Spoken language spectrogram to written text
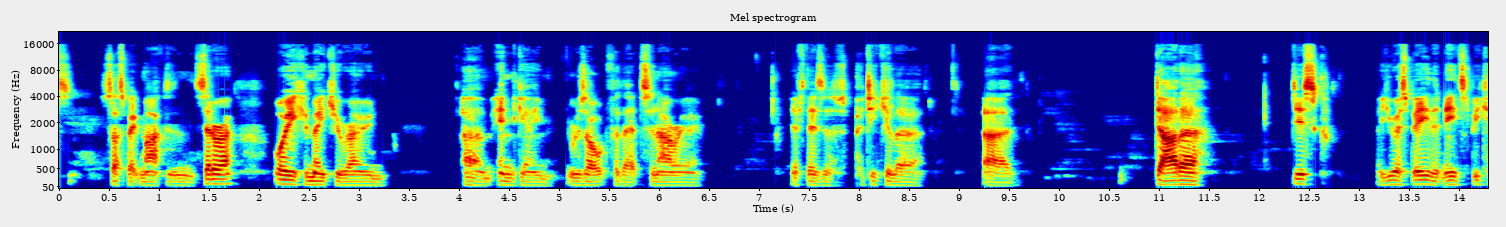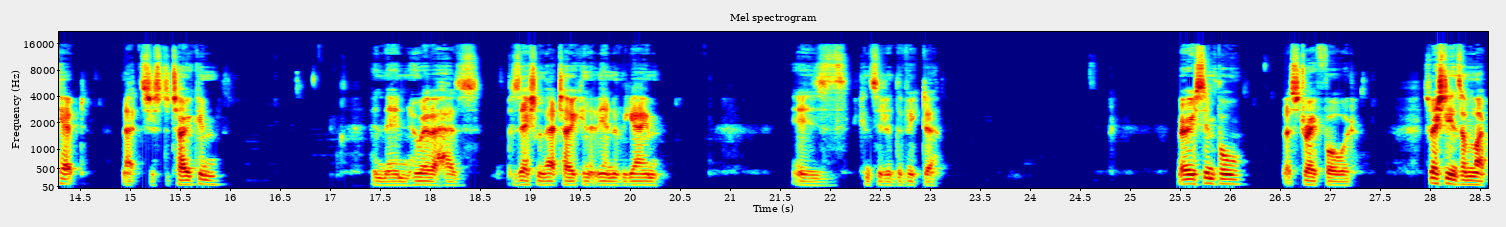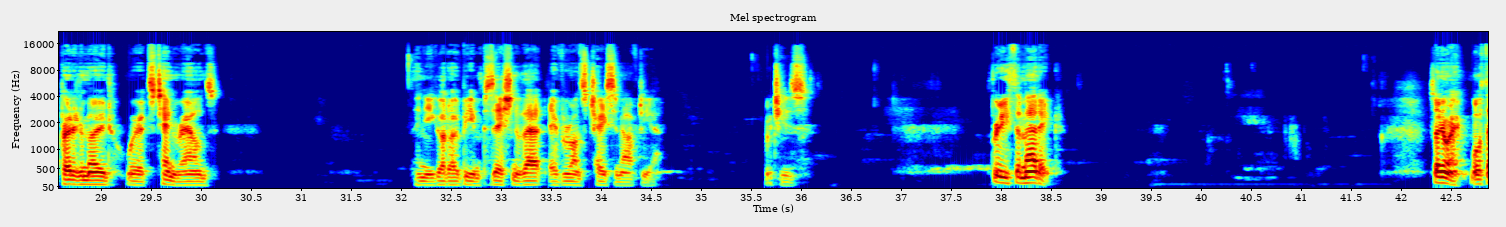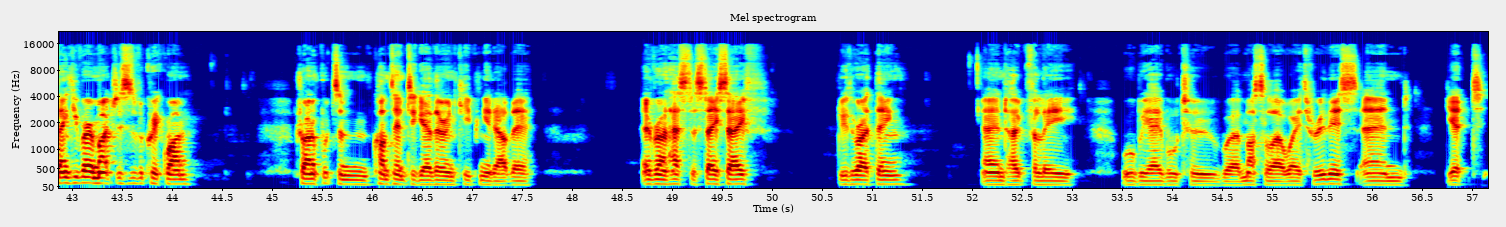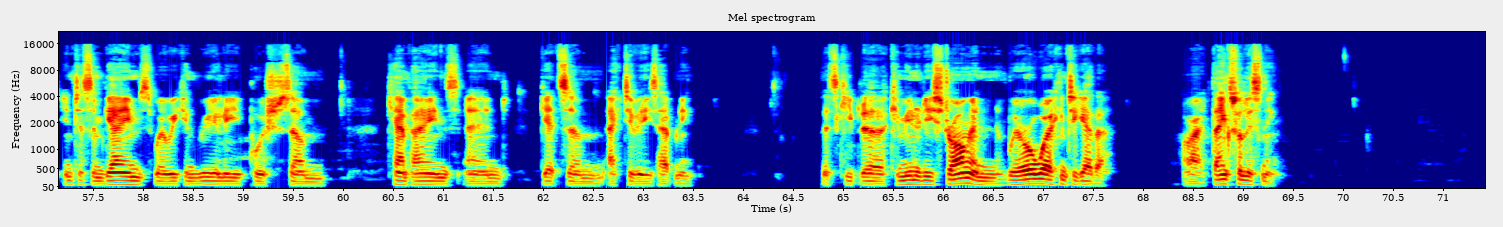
suspect markers, etc. Or you can make your own um, end game result for that scenario. If there's a particular uh, data disk, a USB that needs to be kept, that's just a token and then whoever has possession of that token at the end of the game is considered the victor. Very simple, but straightforward. Especially in something like Predator mode, where it's 10 rounds, and you've got to be in possession of that, everyone's chasing after you, which is pretty thematic. So, anyway, well, thank you very much. This is a quick one trying to put some content together and keeping it out there. Everyone has to stay safe, do the right thing, and hopefully we'll be able to uh, muscle our way through this and get into some games where we can really push some campaigns and get some activities happening. Let's keep the community strong and we're all working together. All right, thanks for listening.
